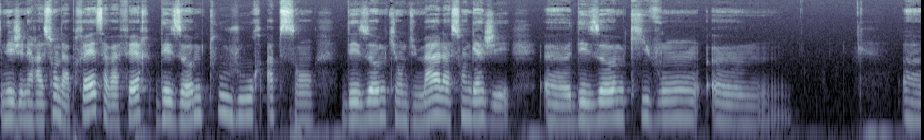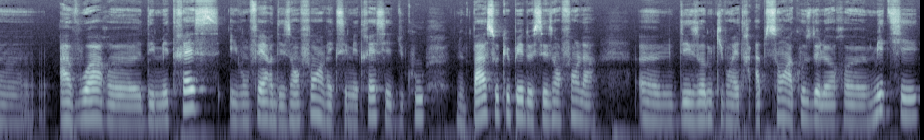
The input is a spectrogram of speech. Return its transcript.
les générations d'après, ça va faire des hommes toujours absents, des hommes qui ont du mal à s'engager, euh, des hommes qui vont euh, euh, avoir des maîtresses et vont faire des enfants avec ces maîtresses et du coup ne pas s'occuper de ces enfants-là, des hommes qui vont être absents à cause de leur métier,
